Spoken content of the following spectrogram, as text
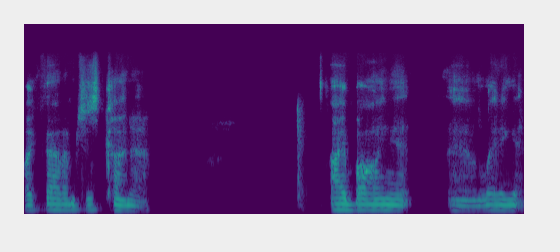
like that. I'm just kind of eyeballing it and letting it.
